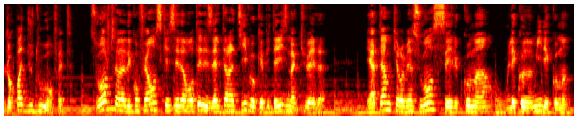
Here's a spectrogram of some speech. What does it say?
Genre pas du tout en fait. Souvent je traîne à des conférences qui essaient d'inventer des alternatives au capitalisme actuel. Et un terme qui revient souvent c'est le commun, ou l'économie des communs.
